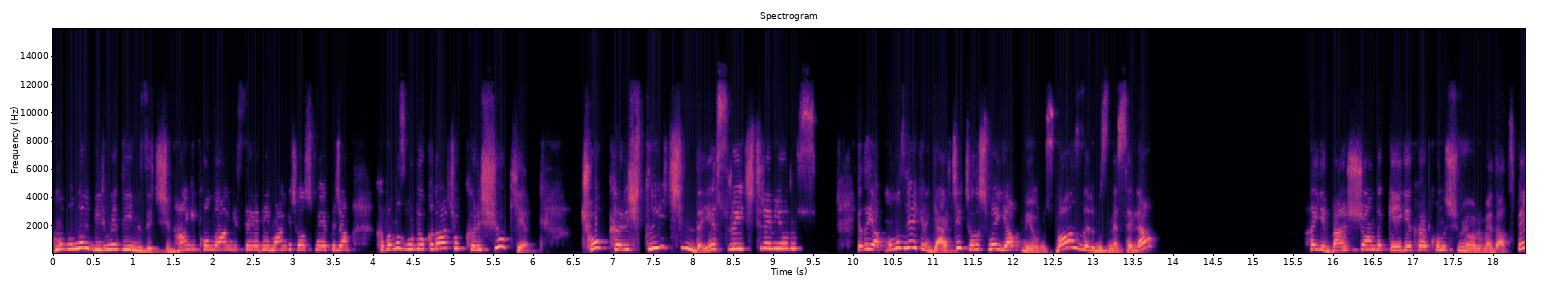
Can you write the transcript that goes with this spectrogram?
Ama bunları bilmediğimiz için hangi konuda hangi seviyedeyim, hangi çalışma yapacağım kafamız burada o kadar çok karışıyor ki çok karıştığı için de ya süre yetiştiremiyoruz ya da yapmamız gereken gerçek çalışmayı yapmıyoruz. Bazılarımız mesela hayır ben şu anda GGK konuşmuyorum Vedat Bey.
